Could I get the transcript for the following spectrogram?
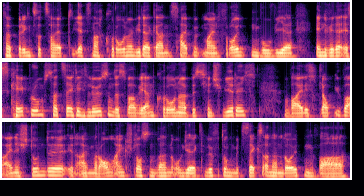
verbringe zurzeit jetzt nach Corona wieder gerne Zeit mit meinen Freunden, wo wir entweder Escape Rooms tatsächlich lösen. Das war während Corona ein bisschen schwierig, weil ich glaube, über eine Stunde in einem Raum eingeschlossen waren und direkt Lüftung mit sechs anderen Leuten war,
